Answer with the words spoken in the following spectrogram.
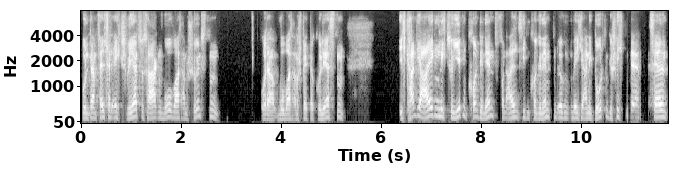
Und dann fällt es halt echt schwer zu sagen, wo war es am schönsten oder wo war es am spektakulärsten. Ich kann dir eigentlich zu jedem Kontinent, von allen sieben Kontinenten, irgendwelche Anekdoten, Geschichten erzählen.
